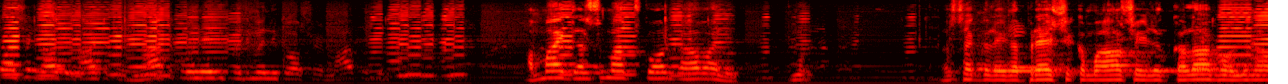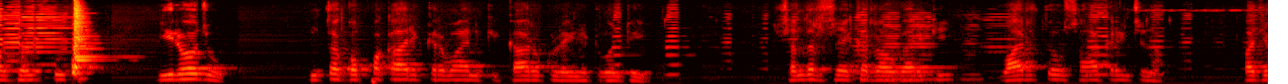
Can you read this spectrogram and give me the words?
కోసం నాటకం. అనేది పది మంది తెలుసు. అమ్మాయి డ్రెస్ మార్చుకోవాలి రావాలి రసగ్గులైన ప్రేక్షక మహాశైలు కళాబంధనాలు తెలుపుకుంటూ ఈరోజు ఇంత గొప్ప కార్యక్రమానికి కారకులైనటువంటి చంద్రశేఖరరావు గారికి వారితో సహకరించిన ప్రతి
